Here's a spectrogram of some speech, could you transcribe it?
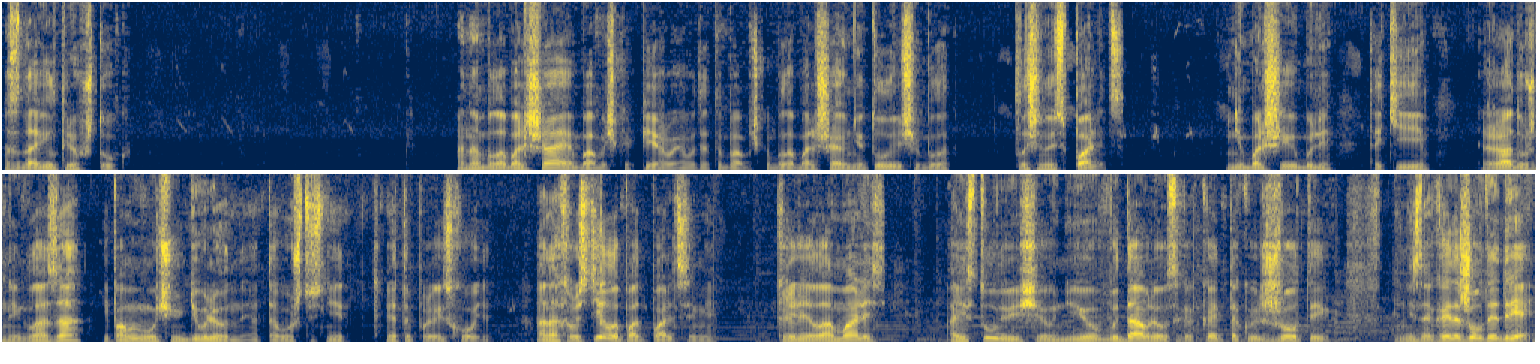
задавил трех штук. Она была большая, бабочка первая, вот эта бабочка была большая, у нее туловище было толщиной с палец. У нее большие были такие радужные глаза и, по-моему, очень удивленные от того, что с ней это происходит. Она хрустела под пальцами, крылья ломались, а из туловища у нее выдавливался какая-то такой желтый, не знаю, какая-то желтая дрянь.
